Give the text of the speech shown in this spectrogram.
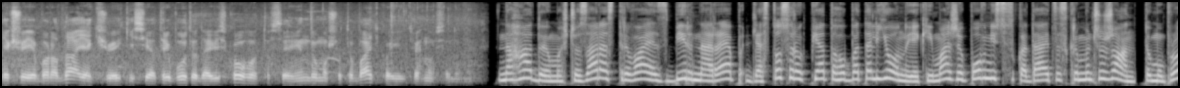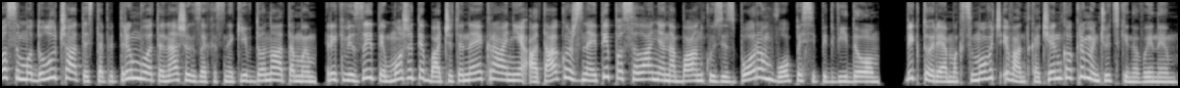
якщо є борода, якщо якісь є атрибути да, військового, то все. Він думав, що ти батько і тягнувся до них. Нагадуємо, що зараз триває збір на реп для 145-го батальйону, який майже повністю складається з кременчужан. Тому просимо долучатись та підтримувати наших захисників донатами. Реквізити можете бачити на екрані, а також знайти посилання на банку зі збором в описі під відео. Вікторія Максимович, Іван Ткаченко, Кременчуцькі новини.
